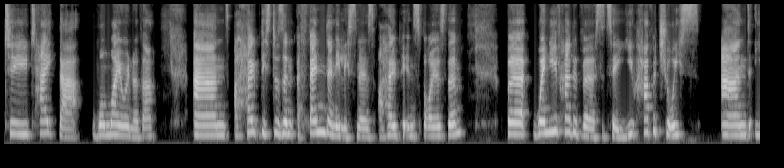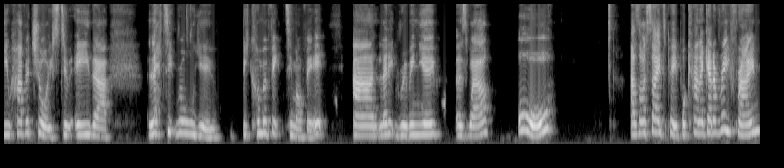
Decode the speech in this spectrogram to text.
to take that one way or another. And I hope this doesn't offend any listeners. I hope it inspires them. But when you've had adversity, you have a choice, and you have a choice to either let it rule you, become a victim of it, and let it ruin you as well. Or, as I say to people, can I get a reframe?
